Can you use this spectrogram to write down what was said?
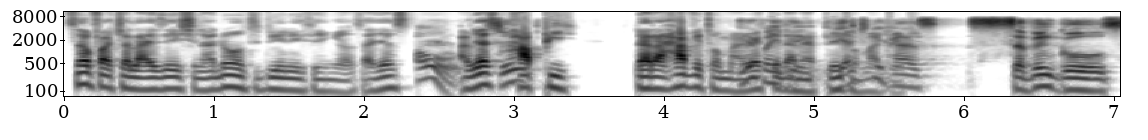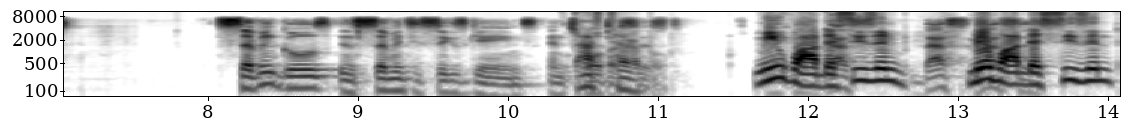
self-actualization. I don't want to do anything else. I just Oh, I'm just so happy that I have it on my record that I play he for Madrid. has seven goals, seven goals in seventy six games and That's twelve terrible. assists. Meanwhile, the That's- season That's meanwhile, the that's season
